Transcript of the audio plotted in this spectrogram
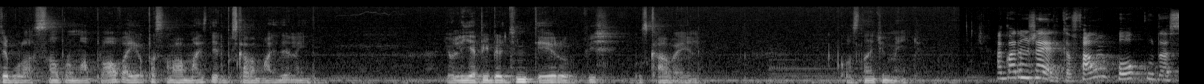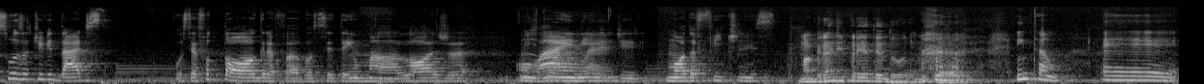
tribulação, por uma prova, aí eu aproximava mais dele, buscava mais dele ainda. Eu lia a Bíblia o dia inteiro, vixe, buscava ele. Constantemente. Agora, Angélica, fala um pouco das suas atividades. Você é fotógrafa, você tem uma loja online é. de moda fitness. Uma grande empreendedora, né? Então, é,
